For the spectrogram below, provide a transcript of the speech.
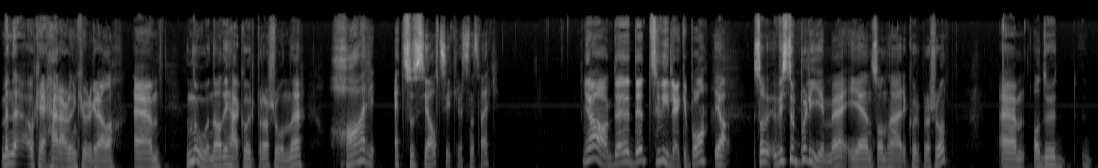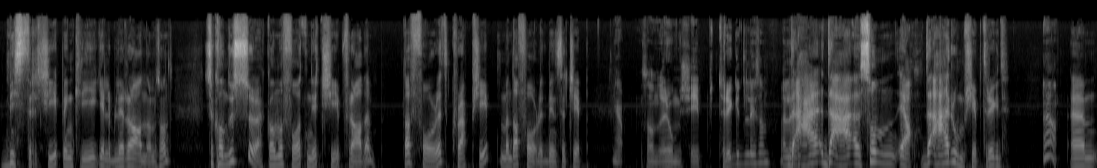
Men eh, OK, her er det en kule greia, da. Um, noen av de her korporasjonene har et sosialt sikkerhetsnettverk. Ja, det, det tviler jeg ikke på. Ja, Så hvis du blir med i en sånn her korporasjon, um, og du mister et skip i en krig eller blir rana eller noe sånt, så kan du søke om å få et nytt skip fra dem. Da får du et crap skip, men da får du et minst et skip. Sånn romskiptrygd, liksom? Det er, det er sånn, Ja, det er romskiptrygd. Ja. Um,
